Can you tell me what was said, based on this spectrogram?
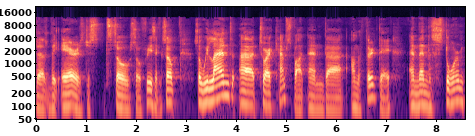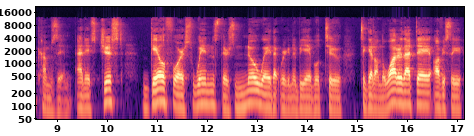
the the air is just so so freezing. So so we land uh, to our camp spot and uh, on the third day, and then the storm comes in, and it's just gale force winds. There's no way that we're going to be able to to get on the water that day. Obviously,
